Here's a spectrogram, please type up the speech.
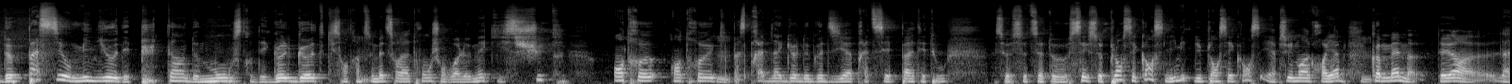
de passer au milieu des putains de monstres, des Golgoth qui sont en train de se mettre sur la tronche, on voit le mec qui chute entre, entre eux, qui Mm. passe près de la gueule de Godzilla, près de ses pattes et tout. Ce, c'est- ce plan séquence, limite du plan séquence, est absolument incroyable. Mm. Comme même, d'ailleurs, euh, là,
